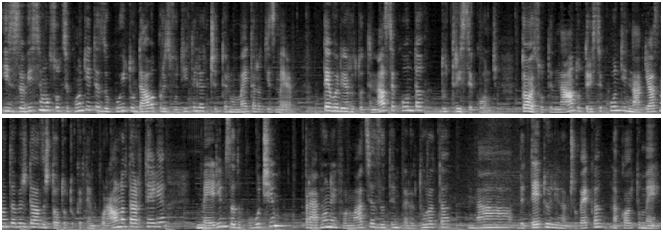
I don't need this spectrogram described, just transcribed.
и в зависимост от секундите, за които дава производителя, че термометърът измерва. Те варират от една секунда до 3 секунди. Т.е. от една до 3 секунди над дясната вежда, защото тук е темпоралната артерия, мерим, за да получим правилна информация за температурата на детето или на човека, на който мерим.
